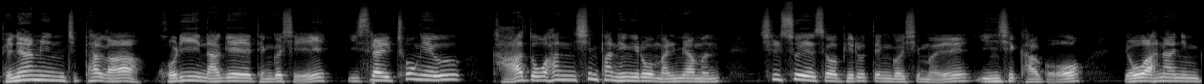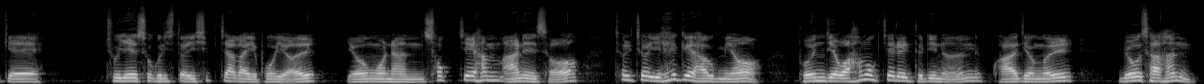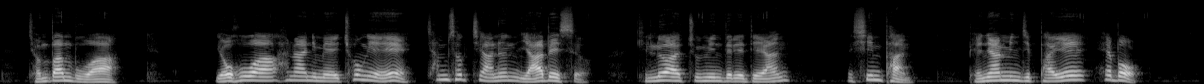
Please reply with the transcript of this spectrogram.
베냐민 지파가 골이 나게 된 것이 이스라엘 총회의 가도한 심판 행위로 말미암은 실수에서 비롯된 것임을 인식하고 여호와 하나님께 주 예수 그리스도의 십자가의 보혈 영원한 속죄함 안에서 철저히 회개하며 번제와 화목제를 드리는 과정을 묘사한 전반부와 여호와 하나님의 총회에 참석치 않은 야베스 길르앗 주민들에 대한 심판 베냐민 지파의 회복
